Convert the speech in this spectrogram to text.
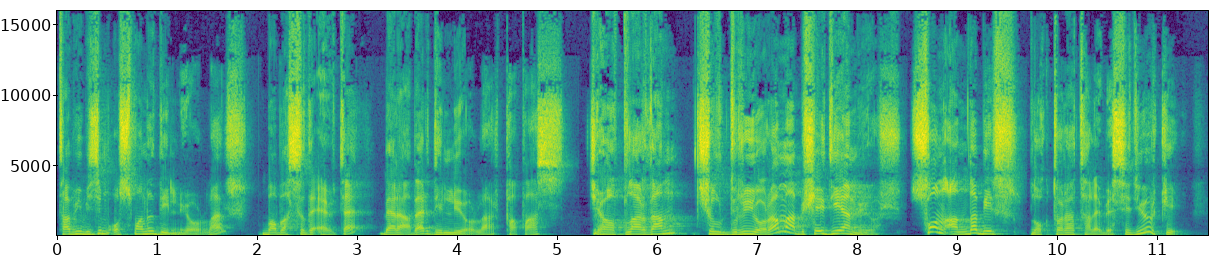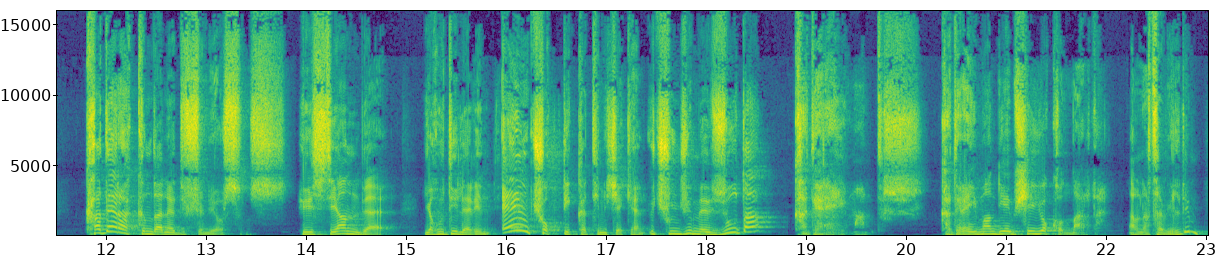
Tabii bizim Osman'ı dinliyorlar. Babası da evde. Beraber dinliyorlar papaz. Cevaplardan çıldırıyor ama bir şey diyemiyor. Son anda bir doktora talebesi diyor ki kader hakkında ne düşünüyorsunuz? Hristiyan ve Yahudilerin en çok dikkatini çeken üçüncü mevzu da kadere imandır. Kadere iman diye bir şey yok onlarda. Anlatabildim?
